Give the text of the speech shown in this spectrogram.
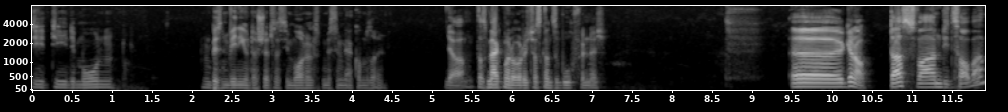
die, die Dämonen ein bisschen weniger unterstützt, dass die Mortals ein bisschen mehr kommen sollen. Ja, das merkt man aber durch das ganze Buch, finde ich. Äh, genau. Das waren die Zauber.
